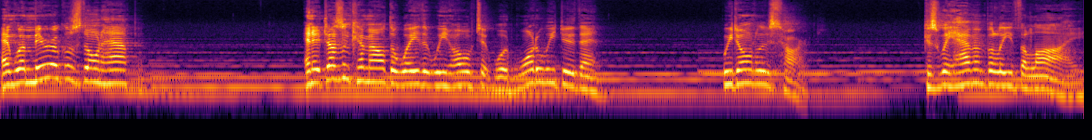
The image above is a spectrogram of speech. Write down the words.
And when miracles don't happen, and it doesn't come out the way that we hoped it would, what do we do then? We don't lose heart because we haven't believed the lie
